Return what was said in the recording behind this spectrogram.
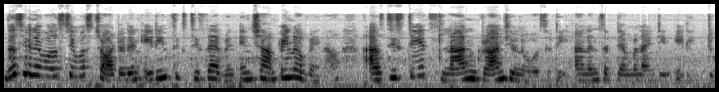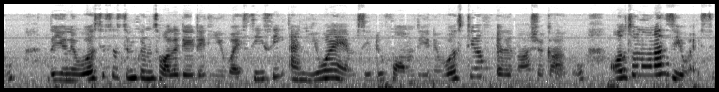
This university was chartered in 1867 in Champaign-Urbana as the state's land-grant university and in September 1982, the university system consolidated UICC and UIMC to form the University of Illinois Chicago, also known as UIC.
